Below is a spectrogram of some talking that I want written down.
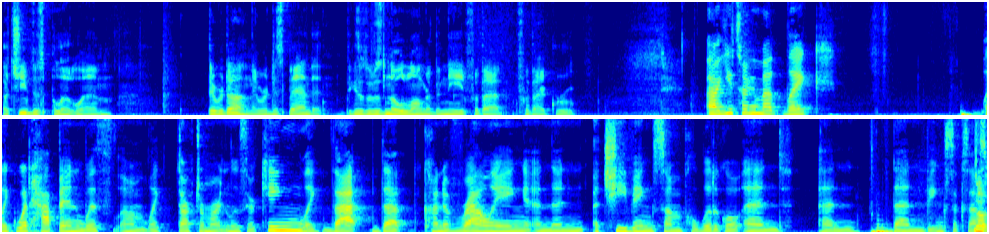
achieve this political end they were done. They were disbanded because there was no longer the need for that for that group. Are you talking about like like what happened with um, like Dr. Martin Luther King, like that that kind of rallying and then achieving some political end and then being no successful?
